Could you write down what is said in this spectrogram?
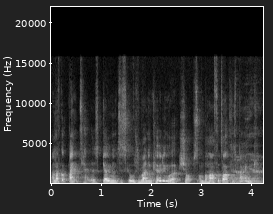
and I've got bank tellers going into schools running coding workshops on behalf of Barclays Oh, Bank. yeah.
